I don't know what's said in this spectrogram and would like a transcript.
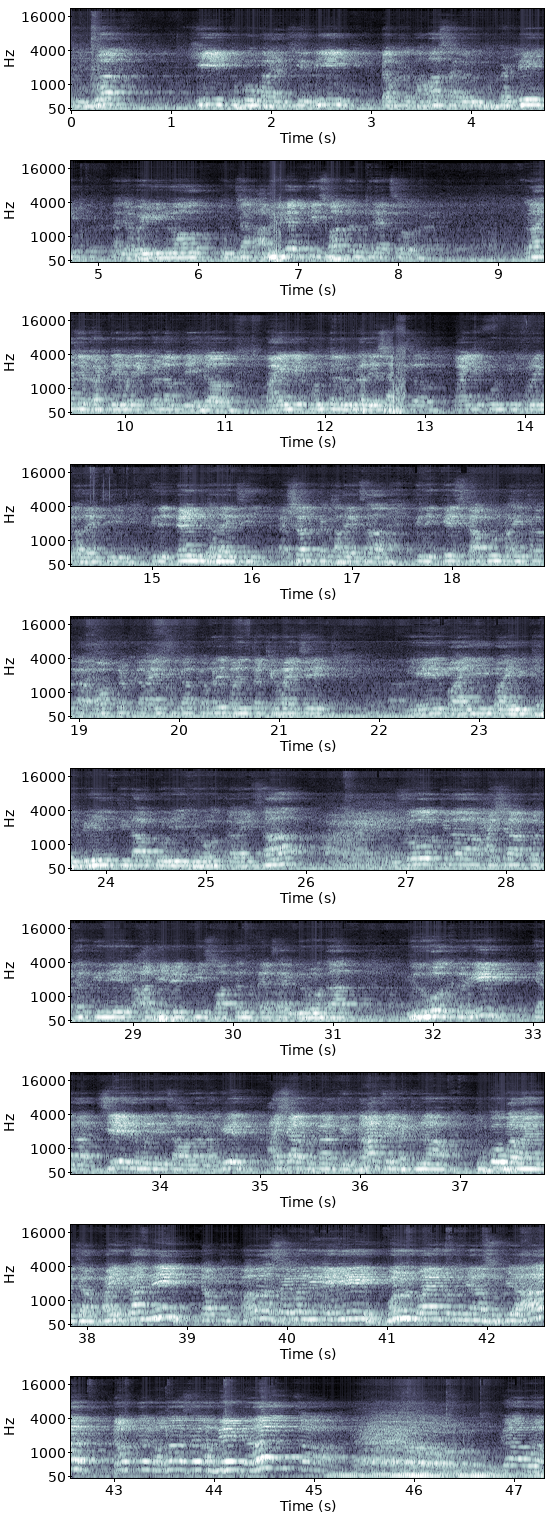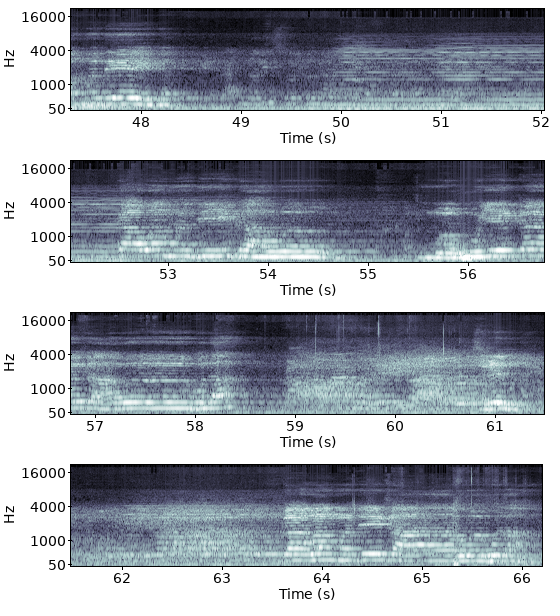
मग ही तुकोबारांची री डॉक्टर बाबासाहेबांनी पकडली. माझ्या बहिणीनो तुमच्या अभिव्यक्ती स्वातंत्र्याचं राज्यघटनेमध्ये कलम लिहिलं बाईने कोणतं लुगडं नेसायचं? बाईने कोणती पोळी घालायची? तिने पॅन्ट घालायची का शर्ट घालायचा? तिने केस कापून राहायचं का बॉपकट करायची का कमरेपर्यंत ठेवायचे? हे बाई बाई ठरवेल तिला कोणी विरोध करायचा जो तिला अशा पद्धतीने अभिव्यक्ती स्वातंत्र्याच्या विरोधात विरोध करील त्याला जेलमध्ये जावं लागेल. अशा प्रकारची राज्यघटना तुकोबारायांच्या पायिकांनी डॉक्टर बाबासाहेबांनी लिहिली म्हणून बायांना तुम्ही असू आहात डॉक्टर बाबासाहेब आंबेडकर गावामध्ये गावामध्ये गाव महू एक सगळे बोला गावामध्ये गाव बोला.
